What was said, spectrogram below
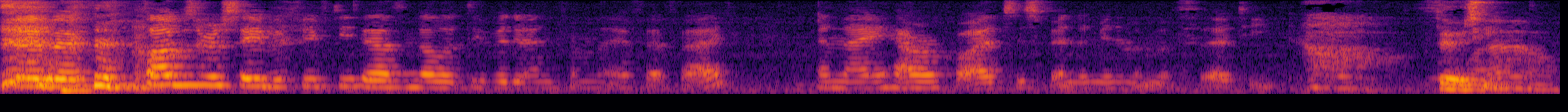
so the clubs receive a fifty thousand dollar dividend from the FFA, and they are required to spend a minimum of thirty. 30. Wow.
